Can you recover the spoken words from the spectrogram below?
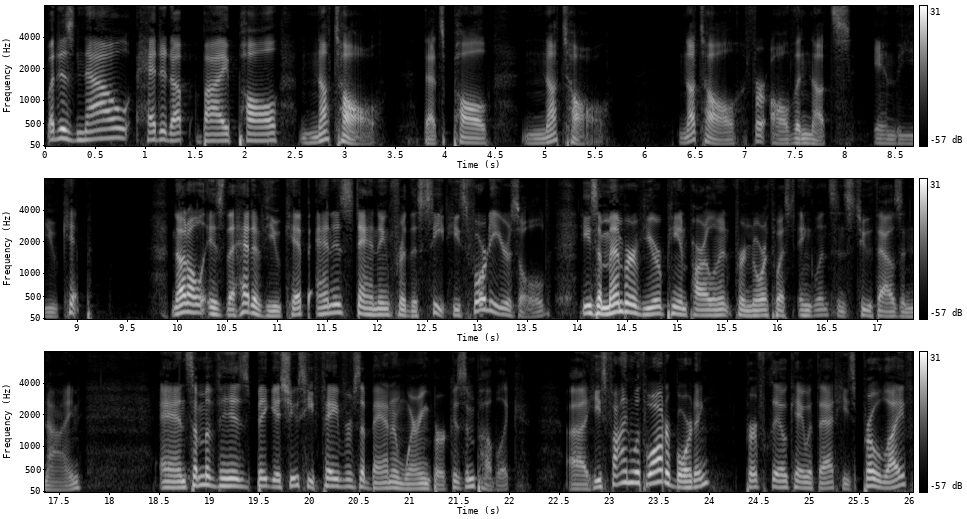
but is now headed up by Paul Nuttall. That's Paul Nuttall. Nuttall for all the nuts in the UKIP. Nuttall is the head of UKIP and is standing for the seat. He's 40 years old. He's a member of European Parliament for Northwest England since 2009. And some of his big issues, he favors a ban on wearing burqas in public. Uh, he's fine with waterboarding, perfectly okay with that. He's pro life.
